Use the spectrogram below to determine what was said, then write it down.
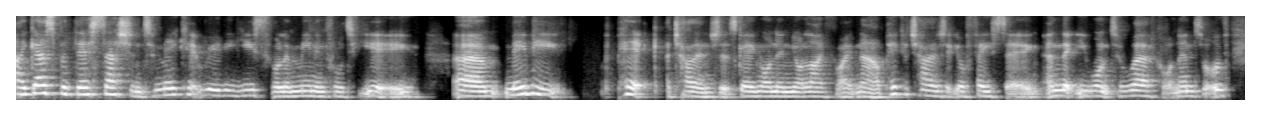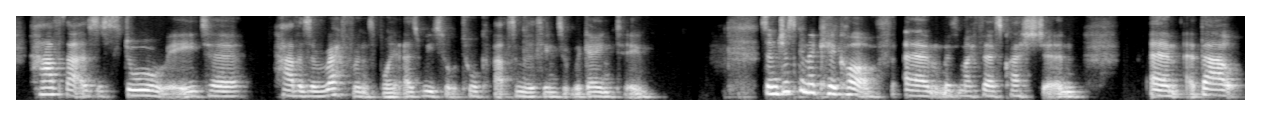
I guess for this session, to make it really useful and meaningful to you, um, maybe pick a challenge that's going on in your life right now. Pick a challenge that you're facing and that you want to work on and sort of have that as a story to have as a reference point as we sort of talk about some of the things that we're going to. So i'm just going to kick off um, with my first question um, about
